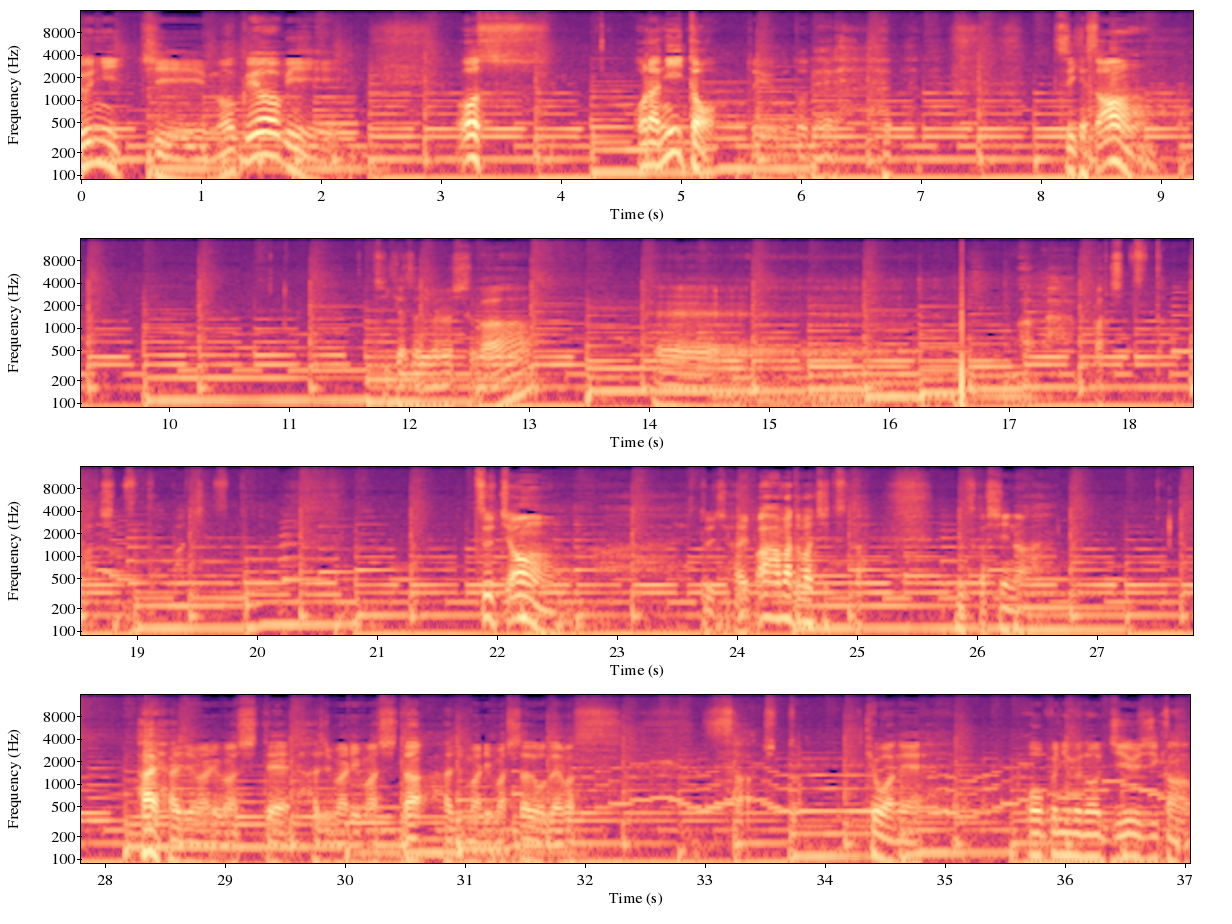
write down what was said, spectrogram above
29日木曜日おっすオラニートということでツイキャスオン。ツイキャス始まりましたがえー、あバチッつった。バチッつった。バチッつった。通知オン。通知はいああまたバチッつった。難しいな。はい始まりまして始まりました始まりましたでございます。さあちょっと今日はねオープニングの自由時間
